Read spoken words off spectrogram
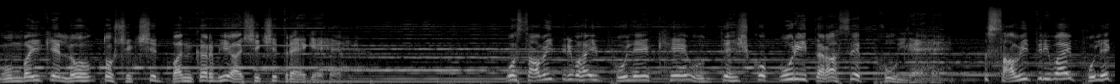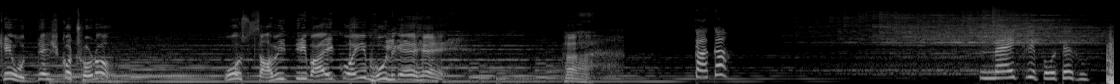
मुंबई के लोग तो शिक्षित बनकर भी अशिक्षित रह गए हैं। वो सावित्रीबाई फूले के उद्देश्य को पूरी तरह से भूल गए हैं। सावित्रीबाई फूले के उद्देश्य को छोड़ो। वो सावित्रीबाई को ही भूल गए हैं। हाँ। काका मैं एक रिपोर्टर हूँ।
